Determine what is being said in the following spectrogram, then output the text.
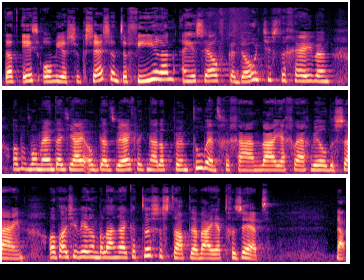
Dat is om je successen te vieren en jezelf cadeautjes te geven op het moment dat jij ook daadwerkelijk naar dat punt toe bent gegaan waar je graag wilde zijn. Of als je weer een belangrijke tussenstap daarbij hebt gezet. Nou,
